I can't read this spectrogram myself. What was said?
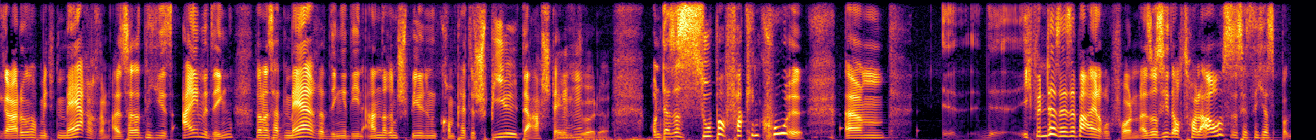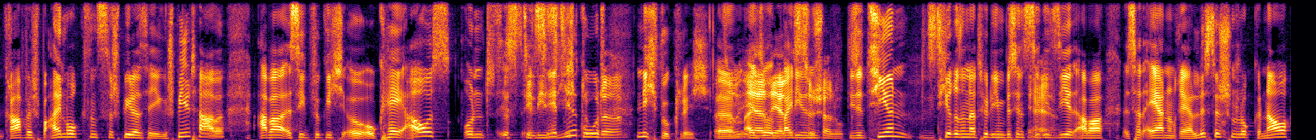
gerade gesagt, mit mehreren. Also es hat nicht dieses eine Ding, sondern es hat mehrere Dinge, die in anderen Spielen ein komplettes Spiel darstellen würde. Und das ist super fucking cool. Ähm, ich bin da sehr, sehr beeindruckt von. Also es sieht auch toll aus. Es ist jetzt nicht das grafisch beeindruckendste Spiel, das ich je gespielt habe, aber es sieht wirklich äh, okay aus und Ist inszeniert sich stilisiert gut. oder? Nicht wirklich. Also ähm, also bei diesen Look. diese Tieren, diese Tiere sind natürlich ein bisschen Ja, ja. stilisiert, aber es hat eher einen realistischen Look, genau.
